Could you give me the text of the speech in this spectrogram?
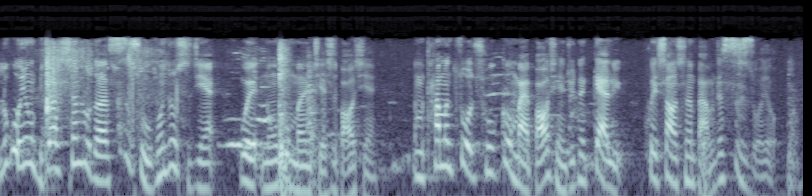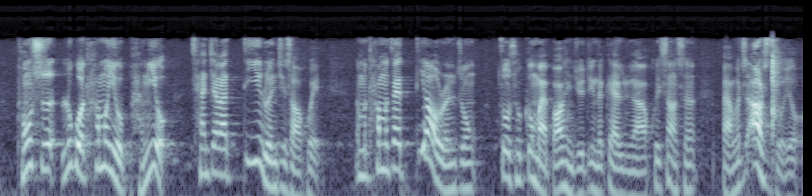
如果用比较深入的四十五分钟时间为农户们解释保险，那么他们做出购买保险决定概率。会上升百分之四十左右。同时，如果他们有朋友参加了第一轮介绍会，那么他们在第二轮中做出购买保险决定的概率呢，会上升百分之二十左右。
